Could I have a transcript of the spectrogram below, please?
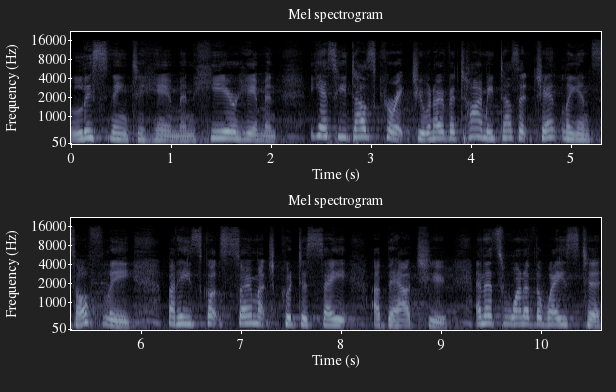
listening to him and hear him. And yes, he does correct you, and over time, he does it gently and softly, but he's got so much good to say about you. And that's one of the ways to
